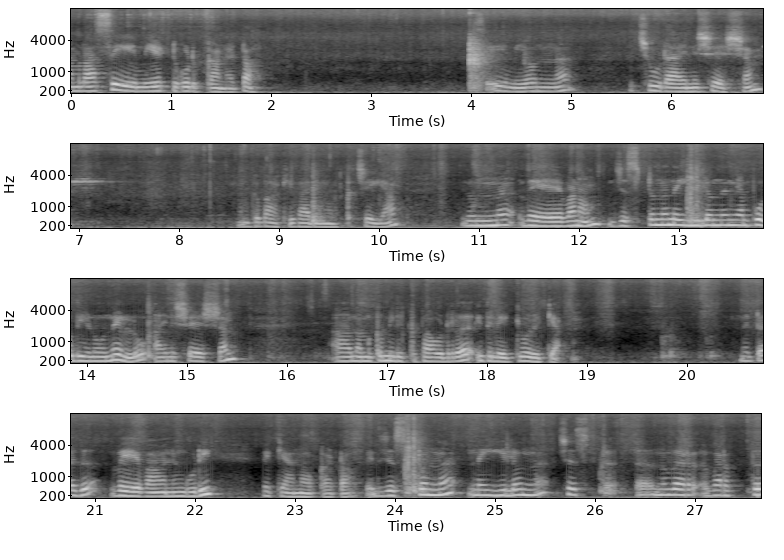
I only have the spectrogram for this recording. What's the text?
നമ്മൾ ആ സേമിയ ഇട്ട് കൊടുക്കുകയാണ് കേട്ടോ സേമിയ ഒന്ന് ചൂടായതിന് ശേഷം നമുക്ക് ബാക്കി കാര്യങ്ങളൊക്കെ ചെയ്യാം. ഇതൊന്ന് വേവണം. ജസ്റ്റ് ഒന്ന് നെയ്യിലൊന്ന് ഞാൻ പൊതിയണമെന്നേ ഉള്ളൂ. അതിന് ശേഷം നമുക്ക് മിൽക്ക് പൗഡർ ഇതിലേക്ക് ഒഴിക്കാം. എന്നിട്ടത് വേവാനും കൂടി വെക്കാൻ നോക്കാം കേട്ടോ ഇത് ജസ്റ്റ് ഒന്ന് നെയ്യിലൊന്ന് ജസ്റ്റ് ഒന്ന് വറ വറുത്ത്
